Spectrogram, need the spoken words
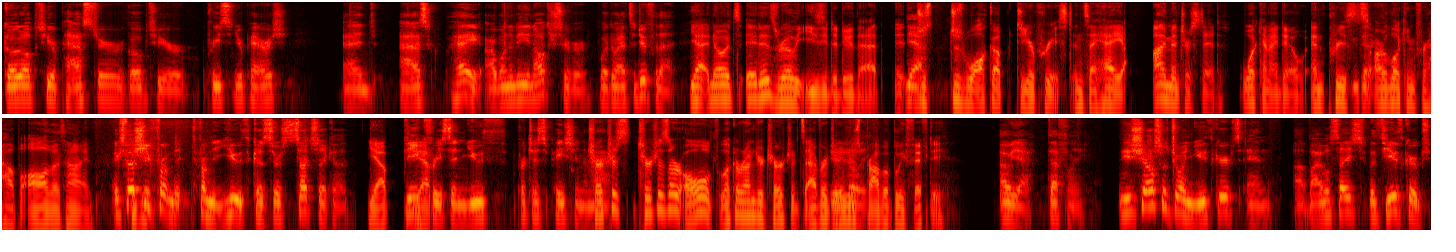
Go up to your pastor or go up to your priest in your parish and ask, "Hey, I want to be an altar server. What do I have to do for that?" Yeah, no, it's it is really easy to do that. It, Yeah. Just just walk up to your priest and say, "Hey, I'm interested. What can I do?" And priests Exactly. are looking for help all the time. Especially from the from the youth, because there's such like a Yep. yep. decrease in youth participation in mass. Churches churches are old. Look around your church. Its average Yeah, age is probably 50. Oh yeah, definitely. You should also join youth groups and uh, Bible studies. With youth groups,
